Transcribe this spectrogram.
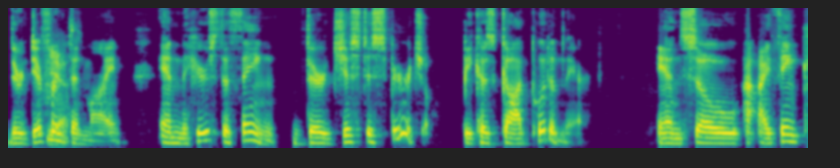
They're different yes. than mine. And here's the thing they're just as spiritual because God put them there. And so I think,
